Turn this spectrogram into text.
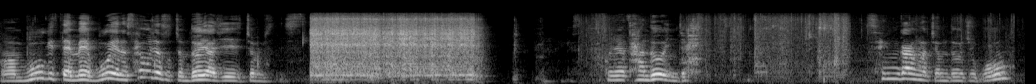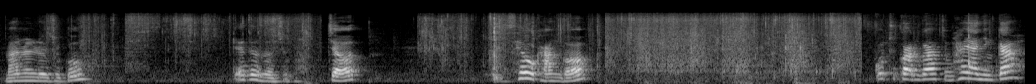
어, 무기 때문에 무에는 새우젓을 좀 넣어야지 좀. 그냥 다 넣어 이제. 생강을 좀 넣어주고 마늘 넣어주고 깨도 넣어주고. 젓. 새우 간 거. 고춧가루가 좀 하얘니까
